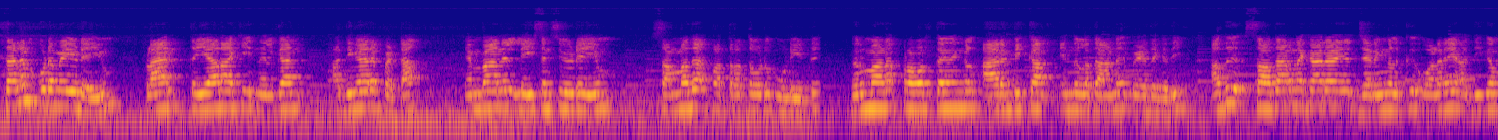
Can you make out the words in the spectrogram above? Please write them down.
സ്ഥലം ഉടമയുടെയും പ്ലാൻ തയ്യാറാക്കി നൽകാൻ അധികാരപ്പെട്ട എംപാനൽ ലൈസൻസിയുടെയും സമ്മത പത്രത്തോട് കൂടിയിട്ട് നിർമ്മാണ പ്രവർത്തനങ്ങൾ ആരംഭിക്കാം എന്നുള്ളതാണ് ഭേദഗതി. അത് സാധാരണക്കാരായ ജനങ്ങൾക്ക് വളരെ അധികം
